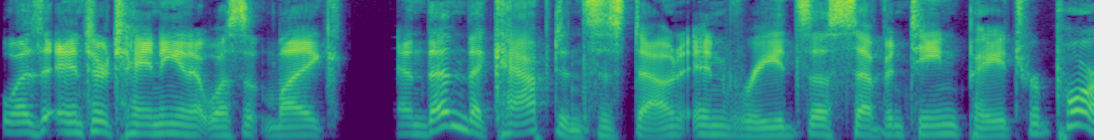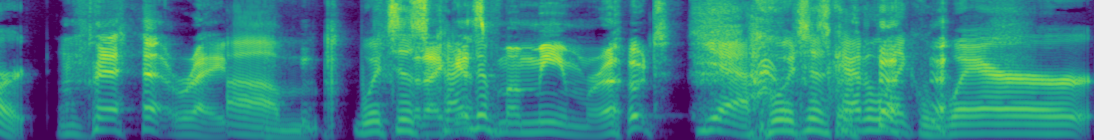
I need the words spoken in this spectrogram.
was entertaining and it wasn't like and then the captain sits down and reads a 17 page report right. um which is kind guess of my meme wrote. yeah which is kind of like where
